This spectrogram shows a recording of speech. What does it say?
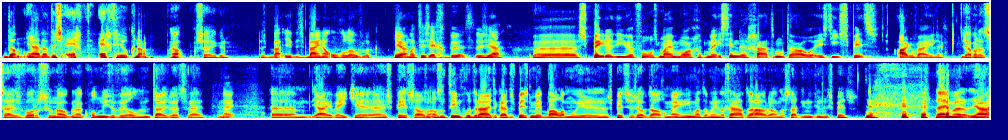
dan, ja, dat is echt, echt heel knap. Ja, zeker. het, is bij- het is bijna ongelooflijk. Ja. Maar het is echt gebeurd. Dus ja, Eh, speler die we volgens mij morgen het meest in de gaten moeten houden is die spits, Arweiler. Ja, maar dat zei ze vorig seizoen ook. Nou, ik vond niet zoveel in de thuiswedstrijd. nee. Ehm, ja, weet je, een spits. Als, als een team goed draait, dan krijgt de spits meer ballen. Moet je een spits is over het algemeen iemand om in de gaten houden. Anders staat hij niet in de spits. Nee. nee, maar, ja,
